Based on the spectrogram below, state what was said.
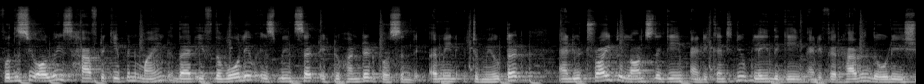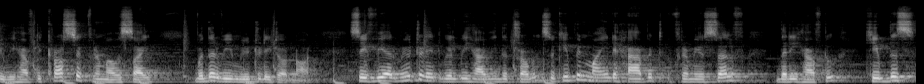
For this you always have to keep in mind that if the volume is being set to 100% I mean to muted and you try to launch the game and you continue playing the game and if you're having the audio issue we have to cross check from our side whether we muted it or not. So if we are muted it we'll be having the trouble. So keep in mind a habit from yourself that you have to keep this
